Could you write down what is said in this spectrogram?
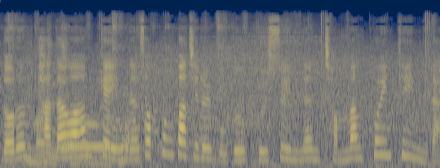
너른 바다와 함께 있는 서풍바지를 모두 볼 수 있는 전망 포인트입니다.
